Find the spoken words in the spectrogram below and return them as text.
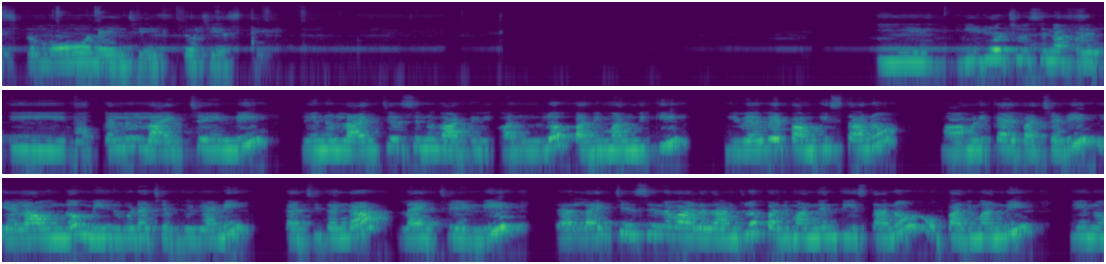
ఇష్టమో నేను చేస్తూ చేస్తే. ఈ వీడియో చూసిన ప్రతి ఒక్కళ్ళు లైక్ చేయండి. నేను లైక్ చేసిన వాటి అందులో పది మందికి ఇవేవే పంపిస్తాను. మామిడికాయ పచ్చడి ఎలా ఉందో మీరు కూడా చెప్పు కానీ ఖచ్చితంగా లైక్ చేయండి. లైక్ చేసిన వాళ్ళ దాంట్లో పది మందిని తీస్తాను. పది మంది నేను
